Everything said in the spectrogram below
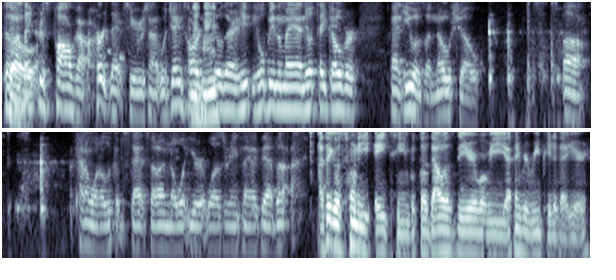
So I think Chris Paul got hurt that series. Now, with James Harden mm-hmm. still there, he, will be the man. He'll take over, and he was a no show. Uh, kind of want to look up stats, but I don't even know what year it was or anything like that. But I, I think it was 2018 because that was the year where we I think we repeated that year.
